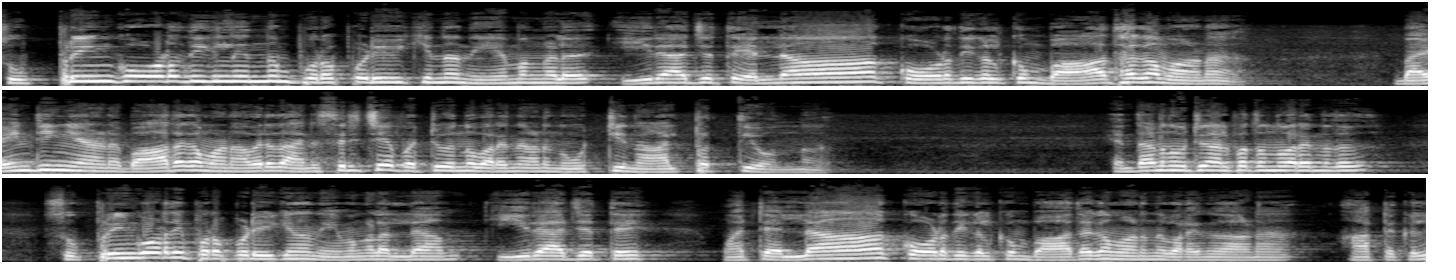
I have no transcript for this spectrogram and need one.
സുപ്രീം കോടതിയിൽ നിന്നും പുറപ്പെടുവിക്കുന്ന നിയമങ്ങൾ ഈ രാജ്യത്തെ എല്ലാ കോടതികൾക്കും ബാധകമാണ് ബൈൻഡിങ് ആണ് ബാധകമാണ് അവരത് അനുസരിച്ചേ പറ്റൂ എന്ന് പറയുന്നതാണ് നൂറ്റി നാൽപ്പത്തി ഒന്ന് എന്താണ് നൂറ്റി ഒന്ന് പറയുന്നത് സുപ്രീം കോടതി പുറപ്പെടുവിക്കുന്ന നിയമങ്ങളെല്ലാം ഈ രാജ്യത്തെ മറ്റെല്ലാ കോടതികൾക്കും ബാധകമാണെന്ന് പറയുന്നതാണ് ആർട്ടിക്കിൾ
